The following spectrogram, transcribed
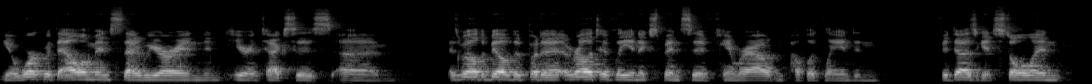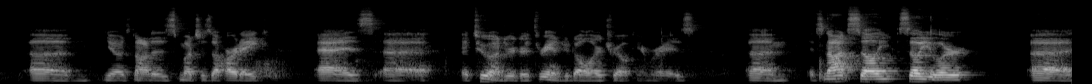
you know work with the elements that we are in, in here in Texas. Um, as well to be able to put a, a, relatively inexpensive camera out in public land. And if it does get stolen um, you know it's not as much as a heartache as uh, a 200 or 300 dollar trail camera is. Um, it's not cell- cellular uh,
